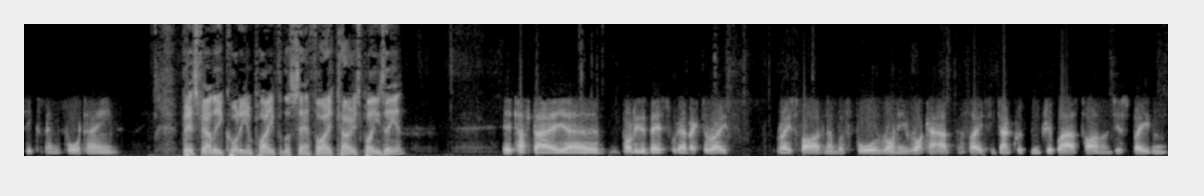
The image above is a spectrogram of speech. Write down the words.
six, and 14. Best value quaddy and play for the Sapphire Coast, please, Ian. Yeah, tough day. Uh, probably the best. We'll go back to race race five, number four, Ronnie Rockart. So he jumped quick in trip last time and just beaten.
